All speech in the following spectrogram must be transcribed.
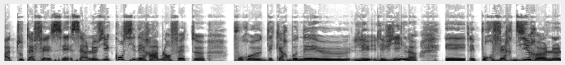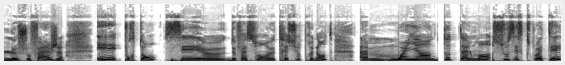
Ah, tout à fait. C'est un levier considérable en fait pour décarboner les, les, villes et, pour verdir le chauffage. Et pourtant, c'est de façon très surprenante un moyen totalement sous-exploité.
